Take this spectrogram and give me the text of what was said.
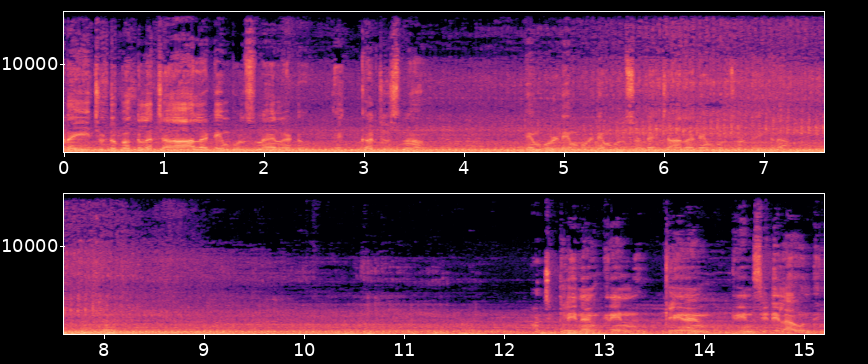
ఇక్కడ ఈ చుట్టుపక్కల చాలా టెంపుల్స్ ఉన్నాయి అన్నట్టు. ఎక్కడ చూసినా టెంపుల్ టెంపుల్ టెంపుల్స్ ఉంటాయి. చాలా టెంపుల్స్ ఉంటాయి ఇక్కడ. మంచి clean and green clean and green city లాగా ఉంది.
